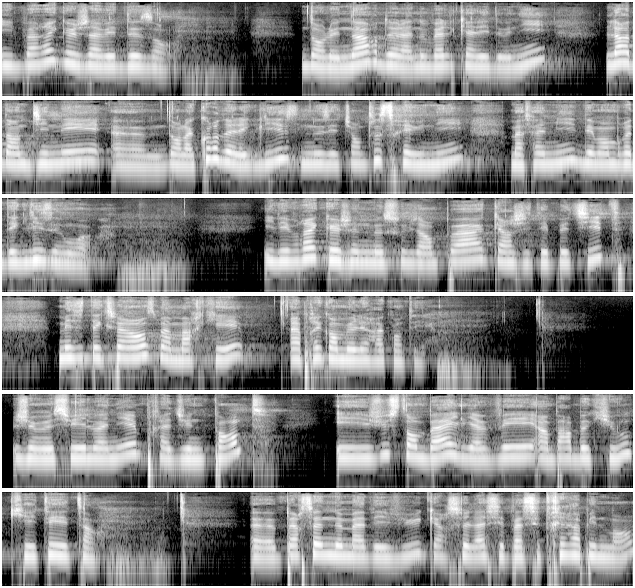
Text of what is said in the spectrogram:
Il paraît que j'avais deux ans. Dans le nord de la Nouvelle-Calédonie, lors d'un dîner euh, dans la cour de l'église, nous étions tous réunis, ma famille, des membres d'église et moi. Il est vrai que je ne me souviens pas car j'étais petite, mais cette expérience m'a marquée après qu'on me l'ait racontée. Je me suis éloignée près d'une pente et juste en bas, il y avait un barbecue qui était éteint. Euh, personne ne m'avait vu car cela s'est passé très rapidement.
